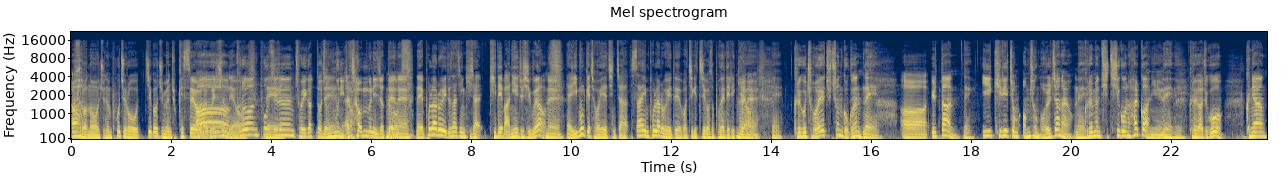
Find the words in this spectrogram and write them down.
아. 불어 넣어주는 포즈로 찍어주면 좋겠어요라고 아, 해주셨네요. 그런 포즈는 저희가 또 네. 전문이죠. 아, 전문이죠 또. 네네. 네 폴라로이드 사진 기자 기대 많이 해주시고요. 네. 네, 이분께 저희의 진짜 사인 폴라로이드 멋지게 찍어서 보내드릴게요. 네네. 네, 그리고 저의 추천곡은 네, 어, 일단 네, 이 길이 좀 엄청 멀잖아요. 네. 그러면 지치곤 할 거 아니에요. 네, 네, 그래가지고 그냥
